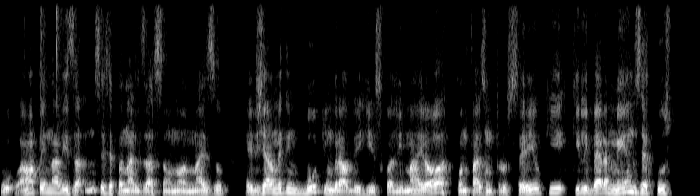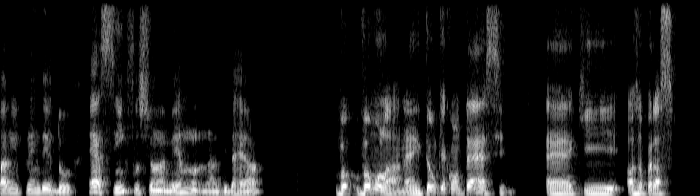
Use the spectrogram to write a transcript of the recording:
o, há uma penalização, não sei se é penalização o nome, mas o, ele geralmente embute um grau de risco ali maior quando faz um truceio que, que libera menos recursos para o empreendedor. É assim que funciona mesmo na vida real? V vamos lá, né? Então o que acontece é que as operações,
